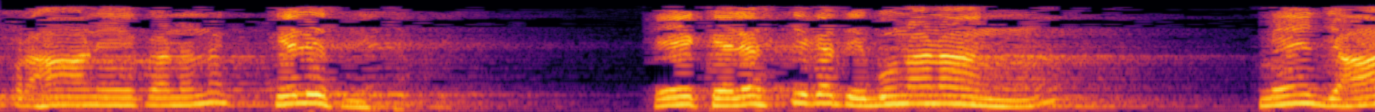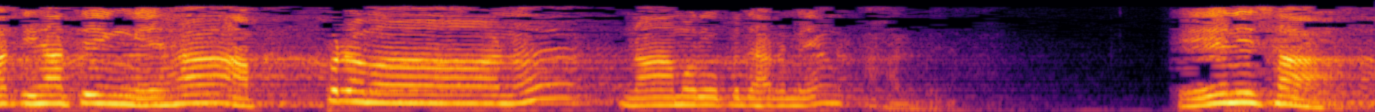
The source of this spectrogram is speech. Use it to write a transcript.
ප්‍රහාණය කරන කෙලෙස් නිසා. ඒ කෙලෙස් ටික තිබුණා නම් මේ ಜಾති හතෙන් එහා අප්‍රමාණ නාම රූප ධර්මයන් පහළ වෙනවා. ඒ නිසා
